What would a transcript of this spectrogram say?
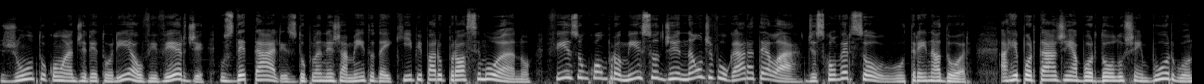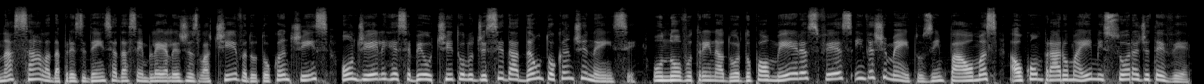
junto com a diretoria Alviverde, os detalhes do planejamento da equipe para o próximo ano. Fiz um compromisso de não divulgar até lá, desconversou o treinador. A reportagem abordou Luxemburgo na sala da presidência da Assembleia Legislativa do Tocantins, onde ele recebeu o título de cidadão tocantinense o novo treinador do Palmeiras fez investimentos em Palmas ao comprar uma emissora de TV.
